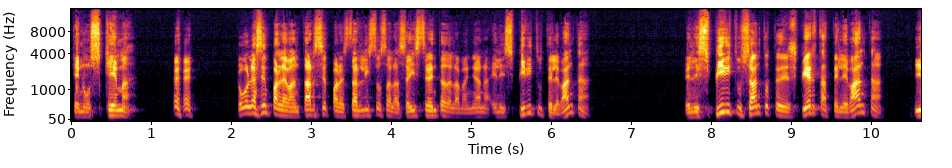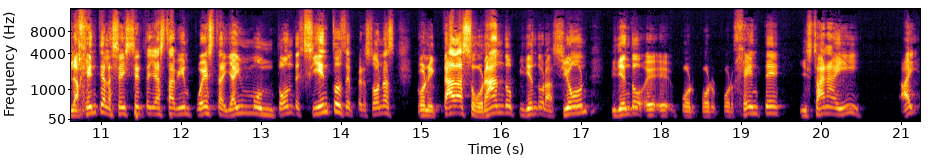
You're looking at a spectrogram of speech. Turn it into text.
que nos quema. ¿Cómo le hacen para levantarse, para estar listos a las 6.30 de la mañana? El Espíritu te levanta. El Espíritu Santo te despierta, te levanta. Y la gente a las 6.30 ya está bien puesta y hay un montón de cientos de personas conectadas, orando, pidiendo oración, pidiendo eh, eh, por, por, por gente y están ahí. Hay,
